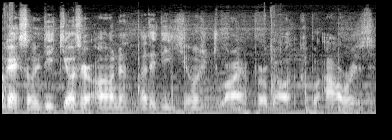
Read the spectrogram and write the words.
Okay, so the decals are on. Let the decals dry for about a couple hours.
